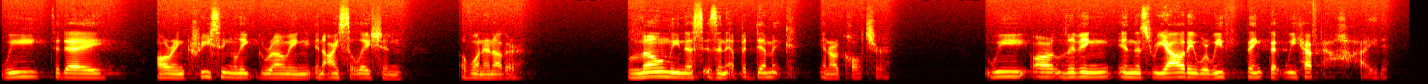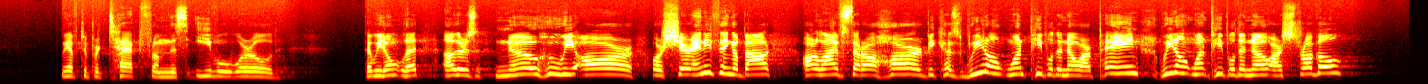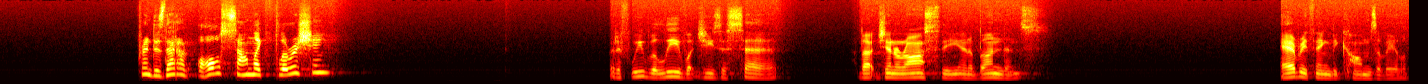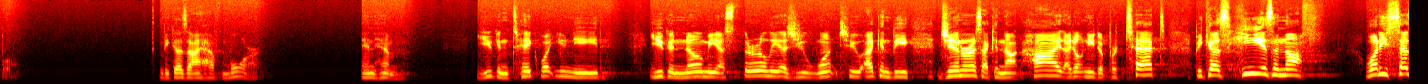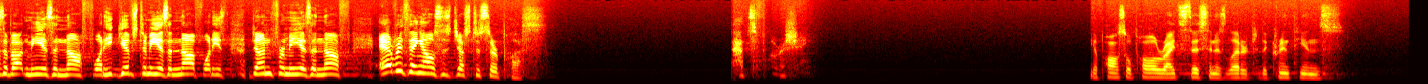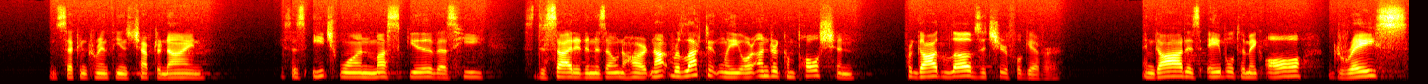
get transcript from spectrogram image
We today are increasingly growing in isolation of one another. Loneliness is an epidemic in our culture. We are living in this reality where we think that we have to hide. We have to protect from this evil world, that we don't let others know who we are or share anything about our lives that are hard because we don't want people to know our pain. We don't want people to know our struggle. Friend, does that at all sound like flourishing? But if we believe what Jesus said about generosity and abundance, everything becomes available. Because I have more in Him. You can take what you need you can know me as thoroughly as you want to. I can be generous. I cannot hide. I don't need to protect because He is enough. What He says about me is enough. What He gives to me is enough. What He's done for me is enough. Everything else is just a surplus. That's flourishing. The apostle Paul writes this in his letter to the Corinthians in 2 Corinthians chapter 9. He says each one must give as he has decided in his own heart, not reluctantly or under compulsion, for God loves a cheerful giver. And God is able to make all grace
